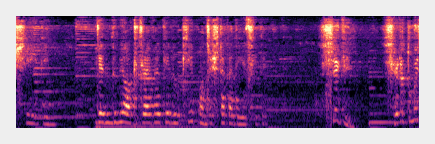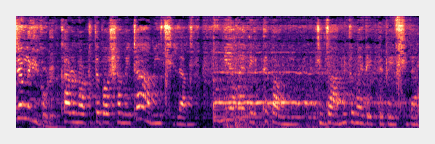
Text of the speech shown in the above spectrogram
সেই দিন যেদিন তুমি অটো ড্রাইভারকে লুকিয়ে পঞ্চাশ টাকা দিয়েছিলে। সে কি? সেটা তুমি জানলে কি করে? কারণ অটোতে বসা মেয়েটা আমিই ছিলাম। তুমি আমায় দেখতে পাওনি কিন্তু আমি তোমায় দেখতে পেয়েছিলাম।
